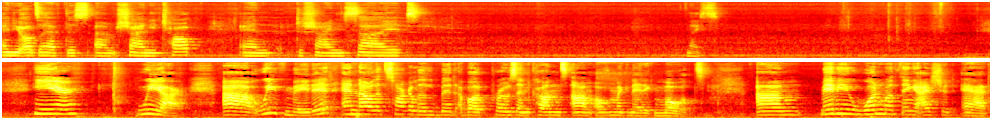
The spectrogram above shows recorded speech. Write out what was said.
and you also have this um, shiny top and the shiny sides nice here we are uh, we've made it and now let's talk a little bit about pros and cons um, of magnetic molds um, maybe one more thing I should add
